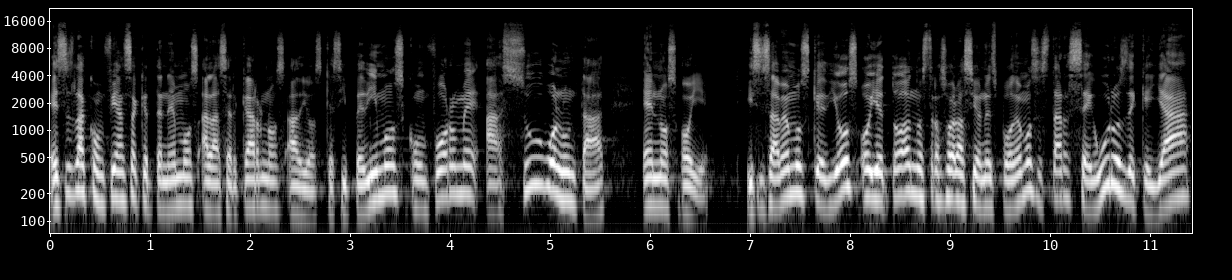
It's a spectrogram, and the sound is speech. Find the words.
esta es la confianza que tenemos al acercarnos a Dios, que si pedimos conforme a su voluntad, Él nos oye. Y si sabemos que Dios oye todas nuestras oraciones, podemos estar seguros de que ya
